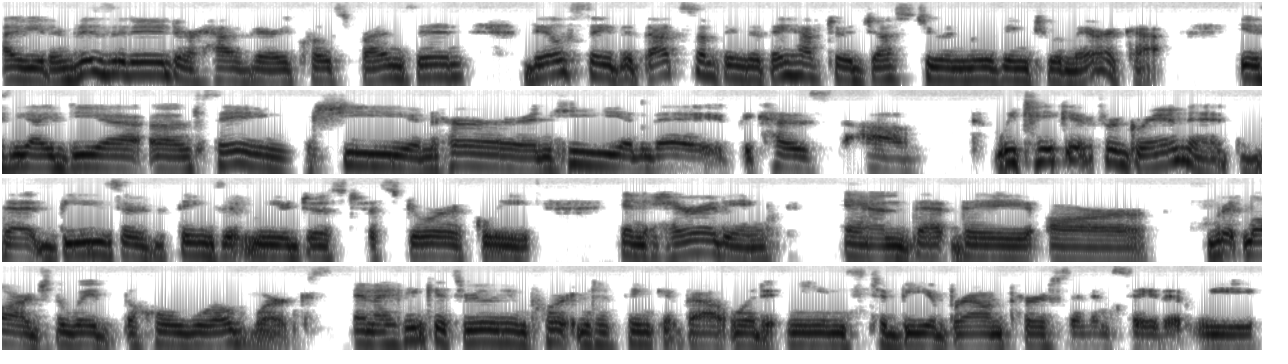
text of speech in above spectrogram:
I've either visited or have very close friends in, they'll say that that's something that they have to adjust to in moving to America is the idea of saying she and her and he and they, because um, we take it for granted that these are the things that we are just historically inheriting and that they are writ large, the way the whole world works. And I think it's really important to think about what it means to be a brown person and say that we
